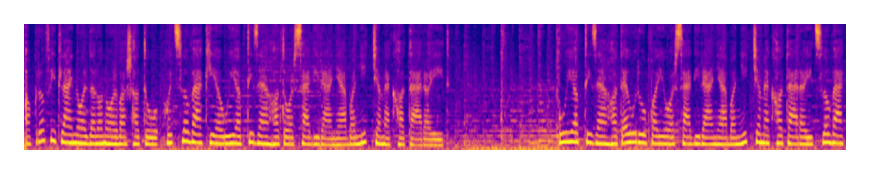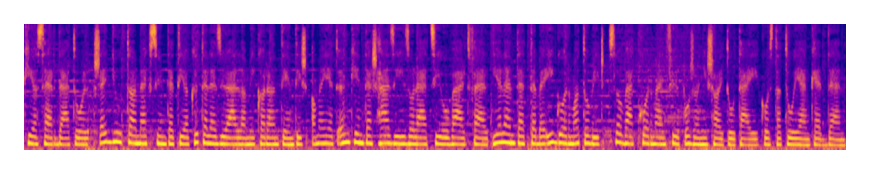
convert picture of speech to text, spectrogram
A Profitline oldalon olvasható, hogy Szlovákia újabb 16 ország irányába nyitja meg határait újabb 16 európai ország irányába nyitja meg határait Szlovákia szerdától, s egyúttal megszünteti a kötelező állami karantént is, amelyet önkéntes házi izoláció vált fel, jelentette be Igor Matovics, szlovák kormányfő pozsonyi sajtótájékoztatóján kedden.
